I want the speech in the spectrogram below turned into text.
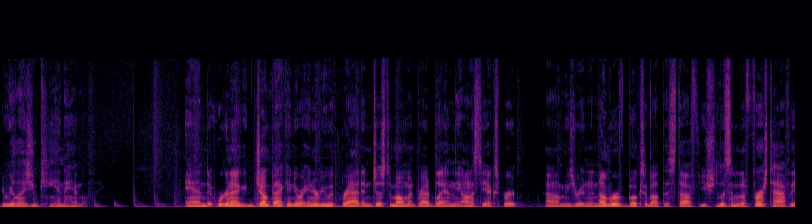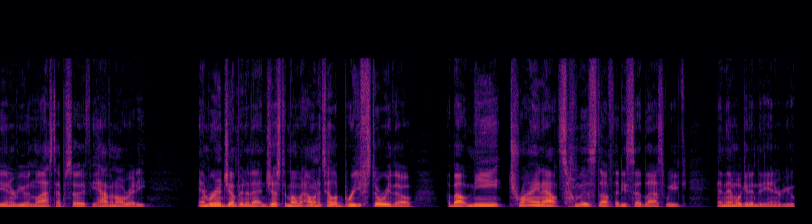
you realize you can handle things. And we're going to jump back into our interview with Brad in just a moment. Brad Blanton, the honesty expert. Um, he's written a number of books about this stuff. You should listen to the first half of the interview and the last episode if you haven't already. And we're going to jump into that in just a moment. I want to tell a brief story, though, about me trying out some of the stuff that he said last week, and then we'll get into the interview.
